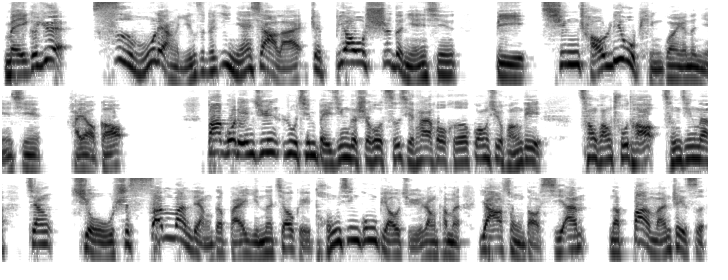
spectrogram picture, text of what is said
每个月四五两银子，这一年下来，这镖师的年薪比清朝六品官员的年薪还要高。八国联军入侵北京的时候，慈禧太后和光绪皇帝仓皇出逃，曾经呢将九十三万两的白银呢交给同心宫镖局，让他们押送到西安。那办完这次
